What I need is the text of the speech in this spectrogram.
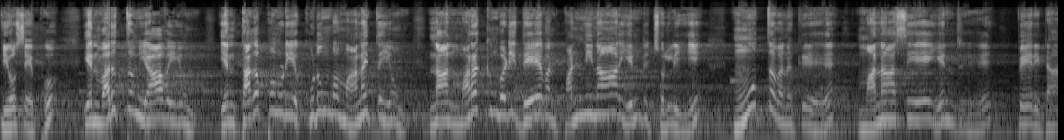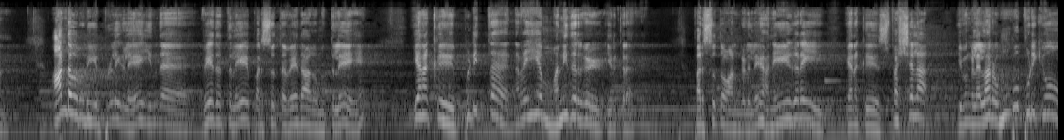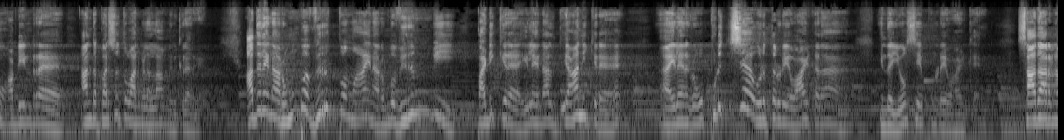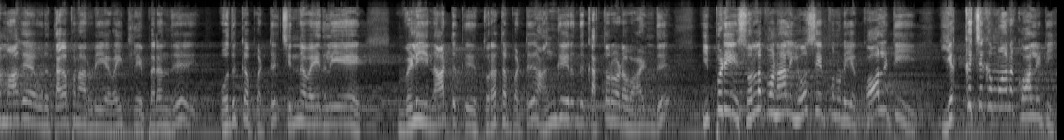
யோசேப்பு என் வருத்தம் யாவையும் என் தகப்பனுடைய குடும்பம் அனைத்தையும் நான் மறக்கும்படி தேவன் பண்ணினார் என்று சொல்லி மூத்தவனுக்கு மனாசே என்று பெயரிட்டான். ஆண்டவருடைய பிள்ளைகளே இந்த வேதத்திலே பரிசுத்த வேதாகமத்திலே எனக்கு பிடித்த நிறைய மனிதர்கள் இருக்கிறார். பரிசுத்தவான்களிலே அநேகரை எனக்கு ஸ்பெஷலாக இவங்களெல்லாம் ரொம்ப பிடிக்கும் அப்படின்ற அந்த பரிசுத்தவான்கள் எல்லாம் இருக்கிறார்கள். அதில் நான் ரொம்ப விருப்பமாய் நான் ரொம்ப விரும்பி படிக்கிற இல்லை என்றால் தியானிக்கிற இல்லை எனக்கு ரொம்ப பிடிச்ச ஒருத்தருடைய வாழ்க்கை தான் இந்த யோசேப்பனுடைய வாழ்க்கை. சாதாரணமாக ஒரு தகப்பனாருடைய வயிற்றிலே பிறந்து ஒதுக்கப்பட்டு சின்ன வயதிலேயே வெளி நாட்டுக்கு துரத்தப்பட்டு அங்கிருந்து கத்தரோட வாழ்ந்து இப்படி சொல்ல போனால் யோசேப்பனுடைய குவாலிட்டி எக்கச்சக்கமான குவாலிட்டி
